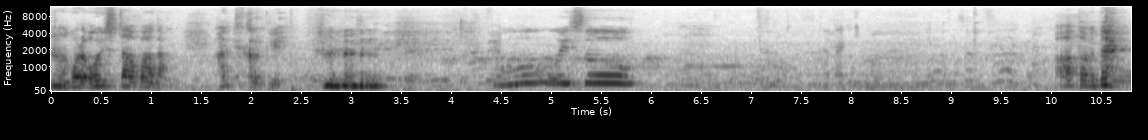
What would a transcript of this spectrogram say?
ううんこれオイスターバーだ。カキカキおー美味しそう。いただきます。あー食べたい。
